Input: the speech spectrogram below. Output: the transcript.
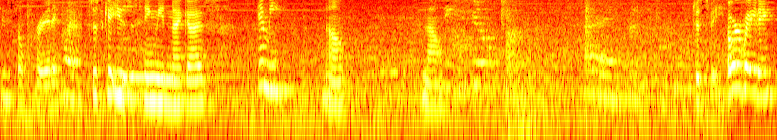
She's so pretty. just get used to seeing me tonight, guys. Emmy. No, no. Just me. Oh, we're waiting.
